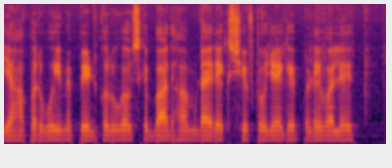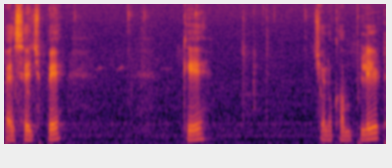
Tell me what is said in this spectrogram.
यहाँ पर वही मैं पेंट करूँगा। उसके बाद हम डायरेक्ट शिफ्ट हो जाएँगे बड़े वाले पैसेज पे। के चलो कंप्लीट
